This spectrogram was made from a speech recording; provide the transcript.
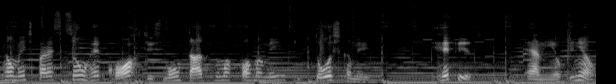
Realmente parece que são recortes montados de uma forma meio que tosca mesmo. E repito, é a minha opinião.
